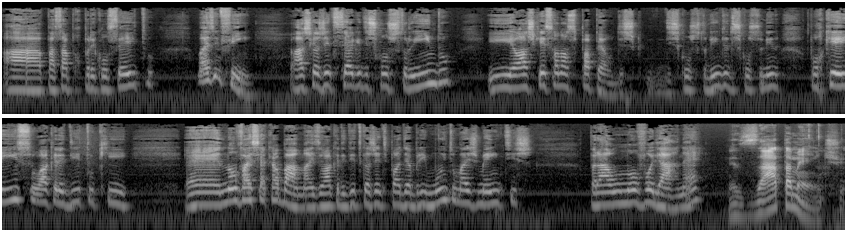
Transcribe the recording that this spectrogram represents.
ah, passar por preconceito. Mas, enfim, eu acho que a gente segue desconstruindo e eu acho que esse é o nosso papel, des- desconstruindo e desconstruindo, porque isso eu acredito que é, não vai se acabar, mas eu acredito que a gente pode abrir muito mais mentes para um novo olhar, né? Exatamente.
